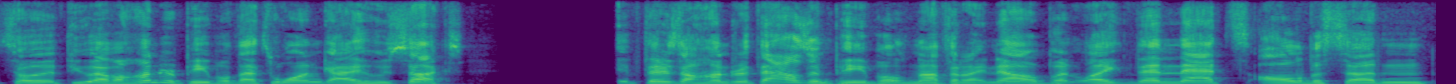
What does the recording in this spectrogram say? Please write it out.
so if you have hundred people, that's one guy who sucks. If there's a hundred thousand people, not that I know, but like then that's all of a sudden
